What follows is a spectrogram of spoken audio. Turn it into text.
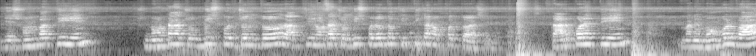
যে সোমবার দিন নটা চব্বিশ পর্যন্ত রাত্রি নটা চব্বিশ পর্যন্ত কৃত্তিকা নক্ষত্র আছে। তারপরের দিন মানে মঙ্গলবার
